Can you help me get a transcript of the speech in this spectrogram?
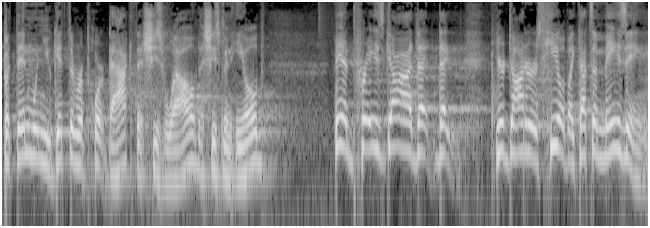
But then when you get the report back that she's well, that she's been healed, man, praise God that, that your daughter is healed. Like, that's amazing.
